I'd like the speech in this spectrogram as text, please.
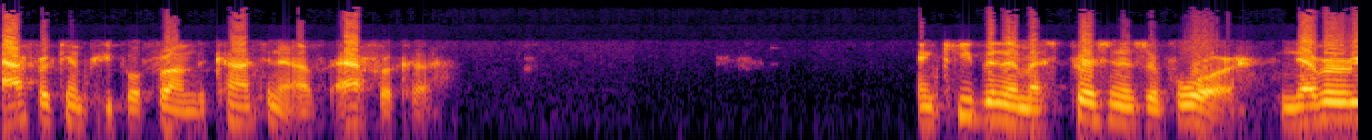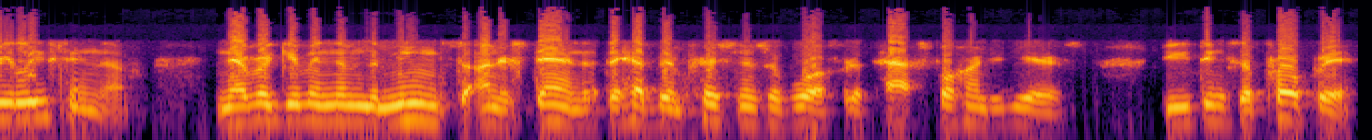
African people from the continent of Africa and keeping them as prisoners of war, never releasing them, never giving them the means to understand that they have been prisoners of war for the past 400 years, do you think it's appropriate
